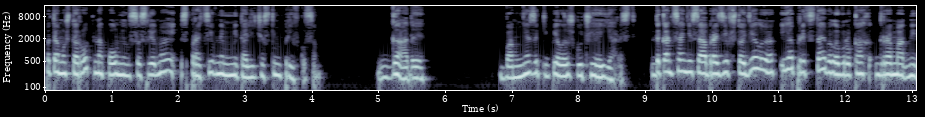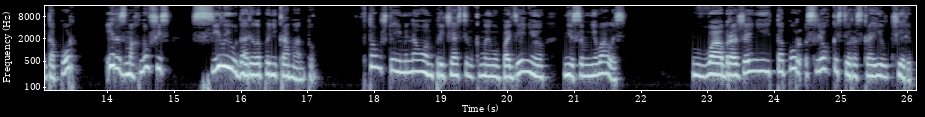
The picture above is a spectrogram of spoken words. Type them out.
потому что рот наполнился слюной с противным металлическим привкусом. Гады! Во мне закипела жгучая ярость. До конца не сообразив, что делаю, я представила в руках громадный топор и, размахнувшись, с силой ударила по некроманту. В том, что именно он причастен к моему падению, не сомневалась. В воображении топор с легкостью раскроил череп.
